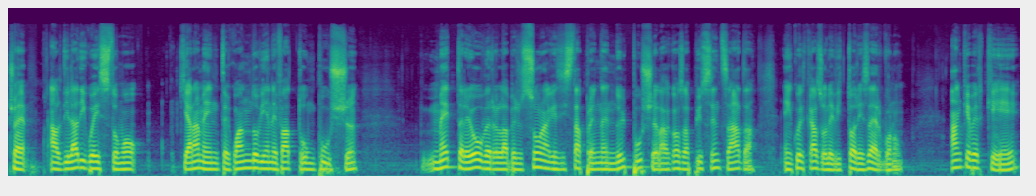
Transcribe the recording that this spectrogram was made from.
cioè, al di là di questo, mo, chiaramente quando viene fatto un push, mettere over la persona che si sta prendendo il push è la cosa più sensata e in quel caso le vittorie servono. Anche perché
